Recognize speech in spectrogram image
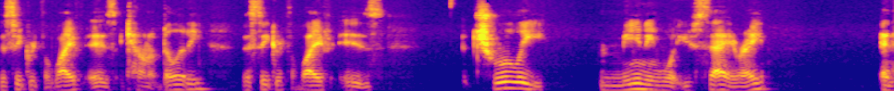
The secret to life is accountability. The secret to life is truly meaning what you say, right? And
